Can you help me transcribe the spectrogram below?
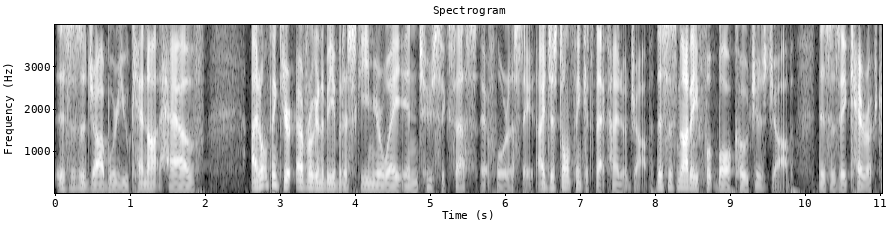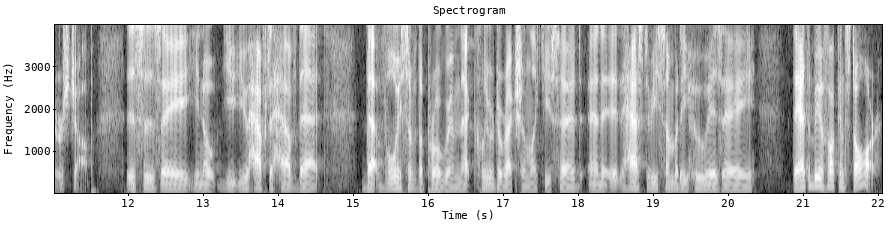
This is a job where you cannot have. I don't think you're ever going to be able to scheme your way into success at Florida State. I just don't think it's that kind of job. This is not a football coach's job. This is a character's job. This is a, you know, you, you have to have that that voice of the program, that clear direction like you said, and it, it has to be somebody who is a they have to be a fucking star.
